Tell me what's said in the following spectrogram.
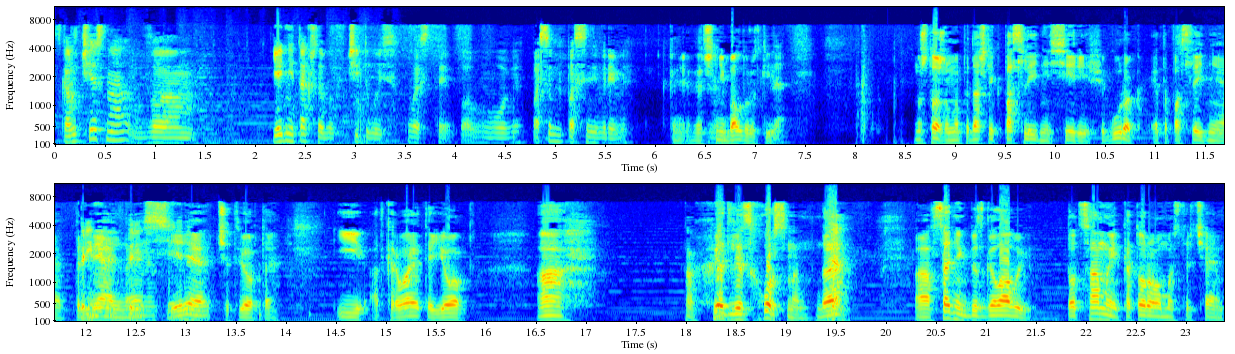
Скажу честно, в... я не так, чтобы вчитываюсь в квесты в Вове, особенно в последнее время. Конечно, это же не Baldur's Gate. Да. Ну что же, мы подошли к последней серии фигурок. Это последняя премиальная премиум серия, серия, четвертая. И открывает ее а, Headless Horseman, да? А, Всадник без головы. Тот самый, которого мы встречаем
